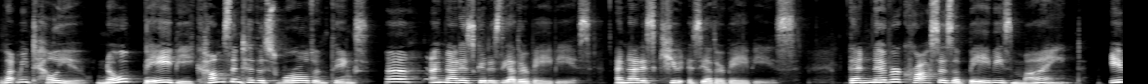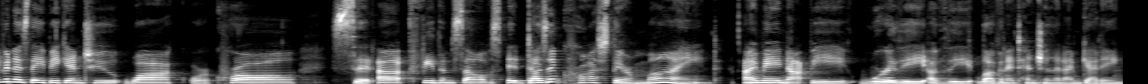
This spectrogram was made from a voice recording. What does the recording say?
let me tell you, no baby comes into this world and thinks, eh, I'm not as good as the other babies. I'm not as cute as the other babies. That never crosses a baby's mind. Even as they begin to walk or crawl sit up, feed themselves, it doesn't cross their mind. I may not be worthy of the love and attention that I'm getting.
